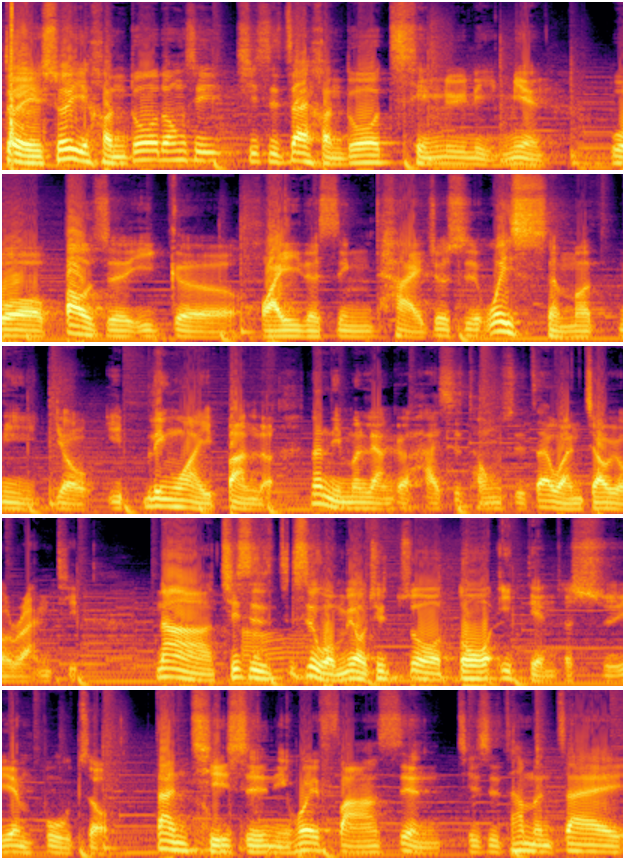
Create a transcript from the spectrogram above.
对，所以很多东西，其实，在很多情侣里面，我抱着一个怀疑的心态，就是为什么你有一另外一半了，那你们两个还是同时在玩交友软体？那其实只是我没有去做多一点的实验步骤，但其实你会发现，其实他们在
